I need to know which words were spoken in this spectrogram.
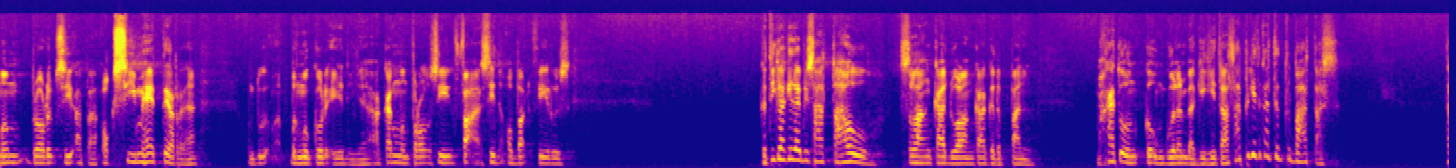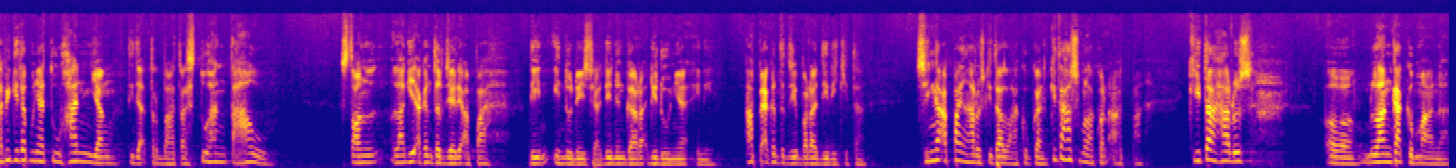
memproduksi apa? Oximeter ya untuk mengukur ini ya. Akan memproduksi vaksin obat virus. Ketika kita bisa tahu selangkah dua langkah ke depan, maka itu keunggulan bagi kita. Tapi kita kan terbatas. Tapi kita punya Tuhan yang tidak terbatas. Tuhan tahu setahun lagi akan terjadi apa di Indonesia, di negara, di dunia ini. Apa yang akan terjadi pada diri kita? Sehingga apa yang harus kita lakukan? Kita harus melakukan apa? Kita harus uh, melangkah ke mana?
